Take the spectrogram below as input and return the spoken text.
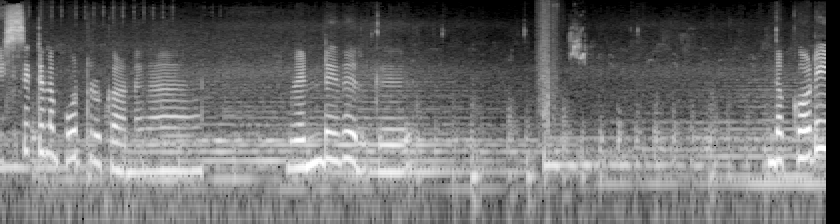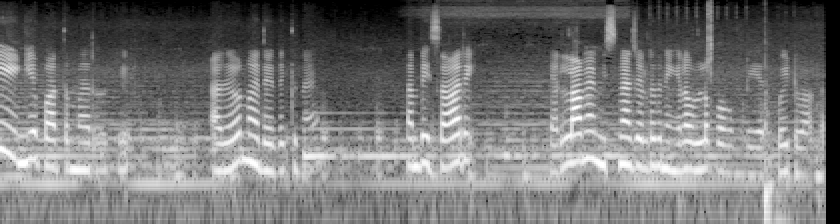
விசிட்டுன்னு போட்டிருக்கானுங்க. ரெண்டு இது இருக்கு. இந்த கொடி எங்கேயோ பார்த்த மாதிரி இருக்கு. அதோ நான் இது எதுக்குனேன்? தம்பி சாரி எல்லாமே மிஸ் மேட்ச் எழுறது நீங்களாம் உள்ள போக முடியாது. போயிட்டு வாங்க.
